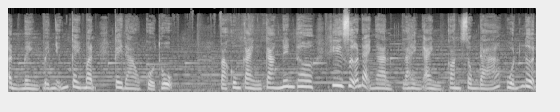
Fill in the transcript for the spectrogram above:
ẩn mình bên những cây mận, cây đào cổ thụ. Và khung cảnh càng nên thơ khi giữa đại ngàn là hình ảnh con sông đá uốn lượn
